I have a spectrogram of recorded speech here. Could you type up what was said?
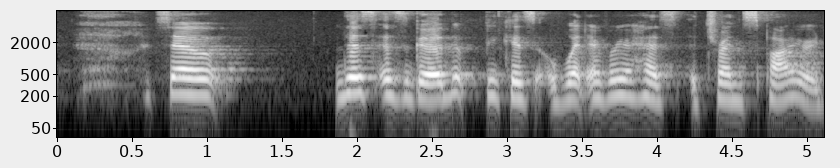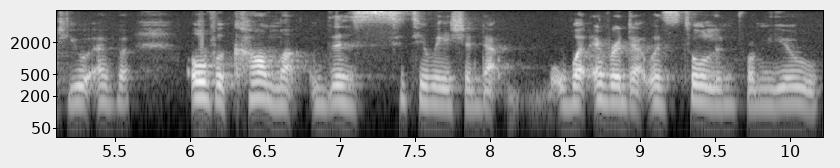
so this is good because whatever has transpired, you have overcome this situation that whatever that was stolen from you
